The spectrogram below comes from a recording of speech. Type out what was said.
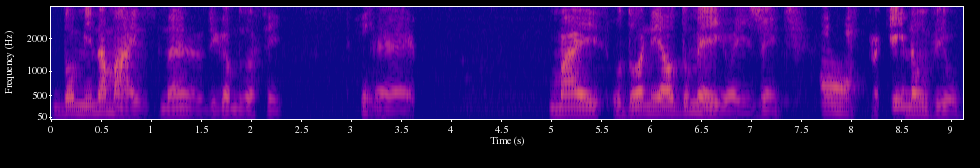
domina mais, né? Digamos assim. Sim. É, mas o Doni é o do meio aí, gente. É. Para quem não viu.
